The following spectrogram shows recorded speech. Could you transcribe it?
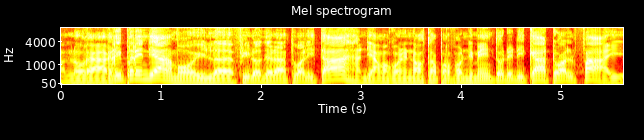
Allora riprendiamo il filo dell'attualità, andiamo con il nostro approfondimento dedicato al FAI.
